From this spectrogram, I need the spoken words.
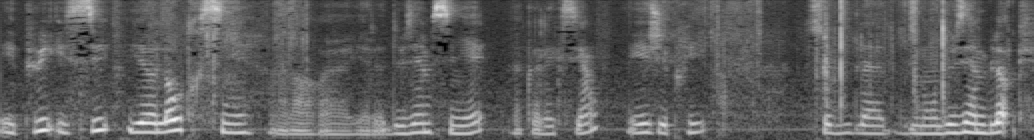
Et puis ici, il y a l'autre signet. Alors, euh, il y a le deuxième signet de la collection. Et j'ai pris celui de, mon deuxième bloc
